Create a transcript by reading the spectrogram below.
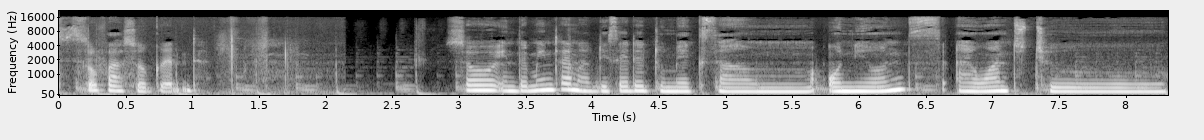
so far so good. So in the meantime i've decided to make some onions. I want to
